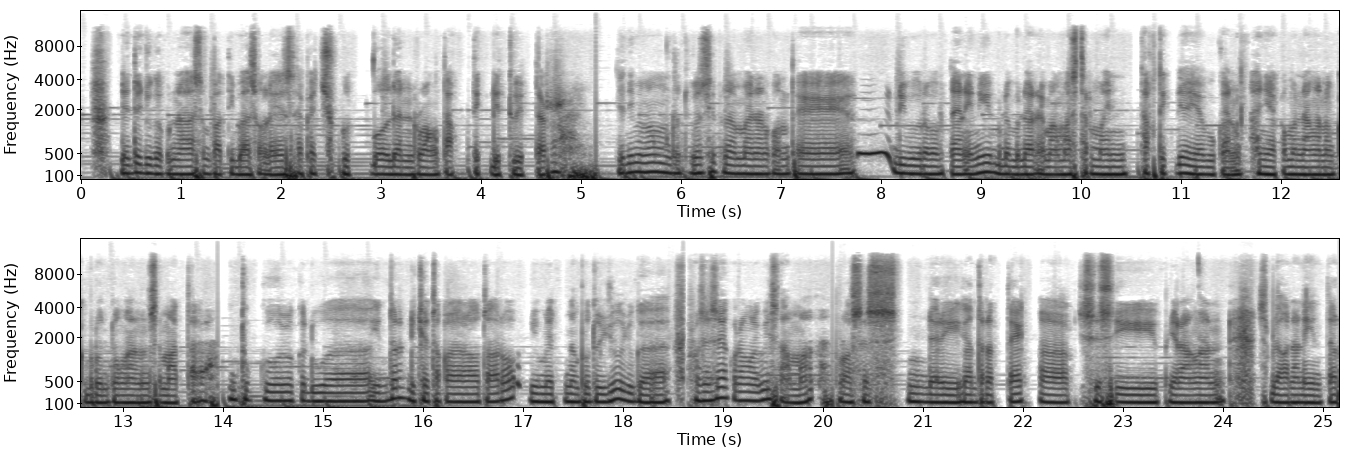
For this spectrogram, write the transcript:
Dan itu juga pernah sempat dibahas oleh Savage Football dan Ruang Taktik di Twitter. Jadi memang menurut gue sih permainan Conte di beberapa pertandingan ini benar-benar emang mastermind taktik dia ya bukan hanya kemenangan dan keberuntungan semata. Untuk gol kedua Inter dicetak oleh Lautaro di menit 67 juga prosesnya kurang lebih sama. Proses dari counter attack uh, di sisi penyerangan sebelah kanan Inter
